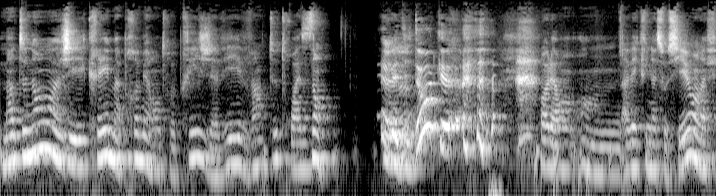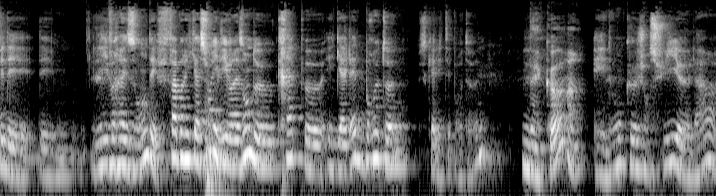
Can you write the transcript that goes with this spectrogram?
Maintenant, j'ai créé ma première entreprise, j'avais 23 ans. Eh ben dis donc Voilà, avec une associée, on a fait des, livraisons, des fabrications et livraisons de crêpes euh, et galettes bretonnes, puisqu'elle était bretonne. D'accord. Et donc euh, j'en suis euh, là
